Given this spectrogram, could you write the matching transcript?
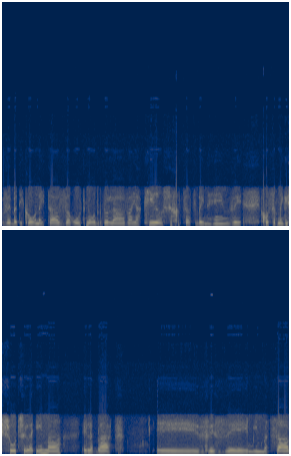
ובדיכאון הייתה זרות מאוד גדולה, והיה קיר שחצץ ביניהם, וחוסר נגישות של האימא אל הבת. אה, וזה מין מצב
